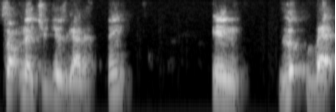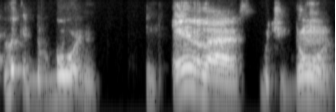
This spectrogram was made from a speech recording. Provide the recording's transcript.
something that you just got to think and look back, look at the board and, and analyze what you're doing.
